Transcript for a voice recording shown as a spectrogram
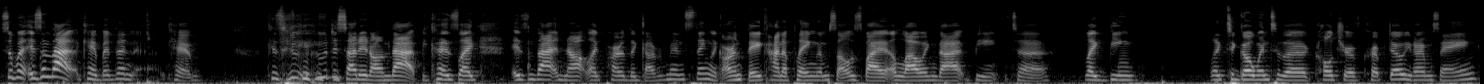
So, but isn't that okay? But then, okay, because who who decided on that? Because like, isn't that not like part of the government's thing? Like, aren't they kind of playing themselves by allowing that being to like being like to go into the culture of crypto? You know what I'm saying?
